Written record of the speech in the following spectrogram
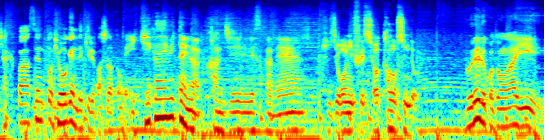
100%表現できる場所だと。生きがいみたいな感じですかね。非常に拙者は楽しんでおる。ブレることのない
